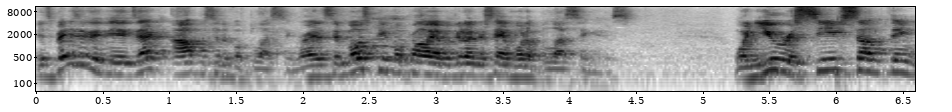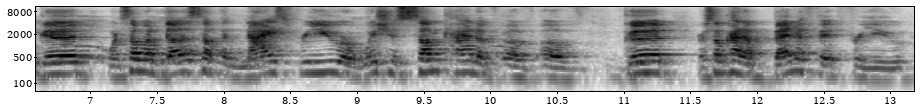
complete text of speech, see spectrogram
it's basically the exact opposite of a blessing, right? So most people probably have a good understanding what a blessing is. When you receive something good, when someone does something nice for you or wishes some kind of, of, of good or some kind of benefit for you,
